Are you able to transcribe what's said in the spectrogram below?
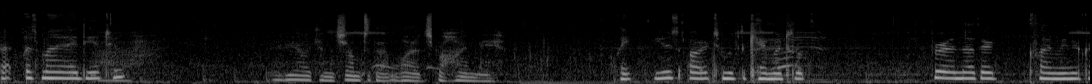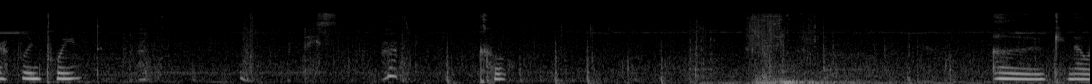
That was my idea too. Maybe I can jump to that ledge behind me. Wait, use R to move the camera to look for another climbing or grappling point. Okay, now?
